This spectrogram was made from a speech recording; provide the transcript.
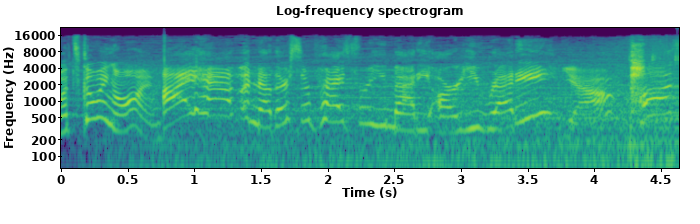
What's going on? I have another surprise for you, Maddie. Are you ready? Yeah? Pause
